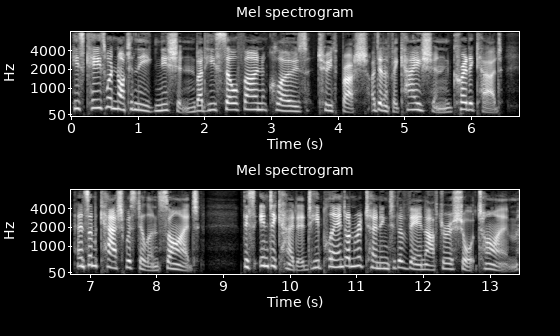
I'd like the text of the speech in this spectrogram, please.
His keys were not in the ignition, but his cell phone, clothes, toothbrush, identification, credit card, and some cash were still inside. This indicated he planned on returning to the van after a short time.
